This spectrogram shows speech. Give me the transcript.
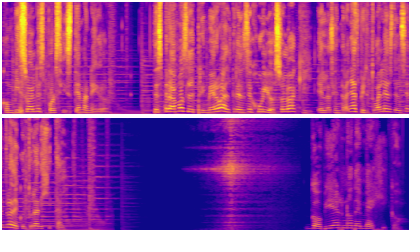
con visuales por Sistema Negro. Te esperamos del 1 al 3 de julio, solo aquí, en las entrañas virtuales del Centro de Cultura Digital. Gobierno de México.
